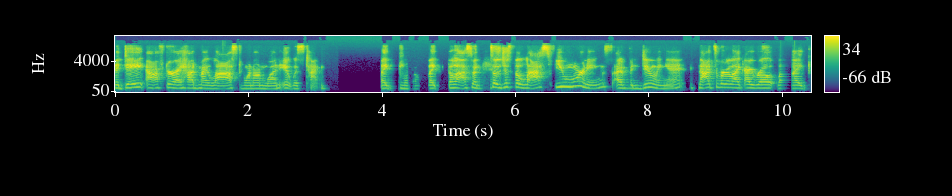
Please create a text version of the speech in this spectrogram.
the day after I had my last one on one, it was time. Like, like the last one. So just the last few mornings I've been doing it. That's where like I wrote like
